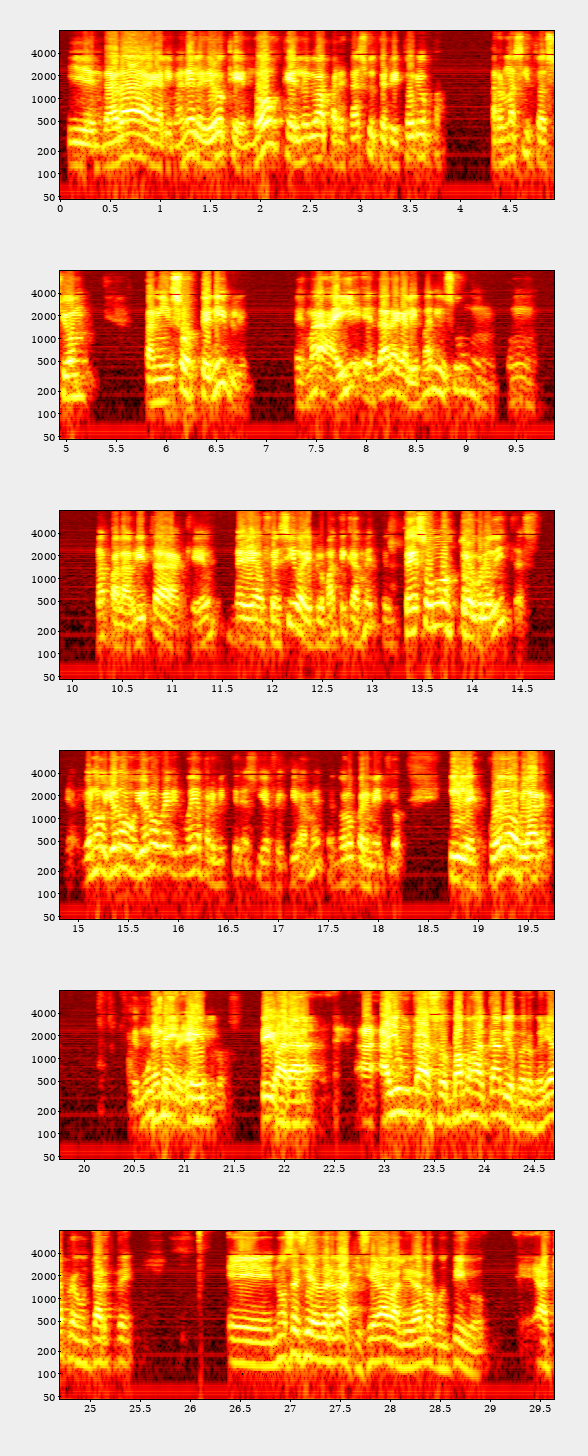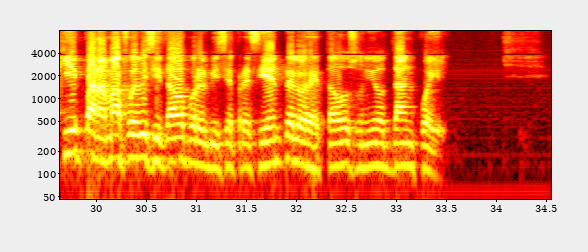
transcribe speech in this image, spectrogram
y Endara Galimani le dijo que no, que él no iba a prestar su territorio para una situación tan insostenible. Es más, ahí Endara Galimani usó una palabrita que es media ofensiva diplomáticamente. Ustedes son unos trogloditas. Yo no, yo no, yo no voy a permitir eso y efectivamente no lo permitió. Y les puedo hablar de muchos eh, ejemplos. para, hay un caso, vamos al cambio, pero quería preguntarte, eh, no sé si es verdad, quisiera validarlo contigo aquí Panamá fue visitado por el vicepresidente de los Estados Unidos, Dan Quayle.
